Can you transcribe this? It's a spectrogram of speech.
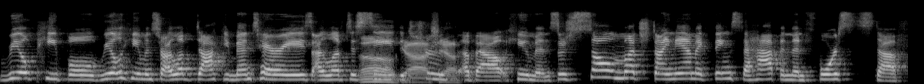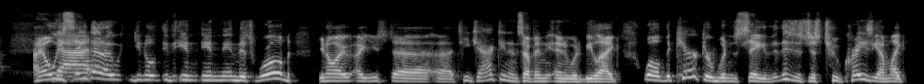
real people, real human story. I love documentaries. I love to see oh, the gosh, truth yeah. about humans. There's so much dynamic things to happen than forced stuff. I always that- say that. I, you know, in in in this world, you know, I, I used to uh, teach acting and stuff, and, and it would be like, well, the character wouldn't say that this is just too crazy. I'm like,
